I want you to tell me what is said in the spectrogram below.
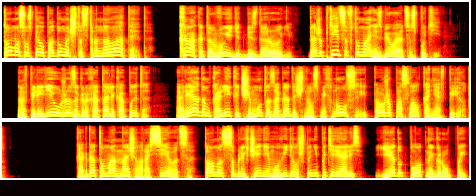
Томас успел подумать, что странновато это. Как это выйдет без дороги? Даже птицы в тумане сбиваются с пути. Но впереди уже загрохотали копыта, а рядом Калика чему-то загадочно усмехнулся и тоже послал коня вперед. Когда туман начал рассеиваться, Томас с облегчением увидел, что не потерялись, едут плотной группой,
